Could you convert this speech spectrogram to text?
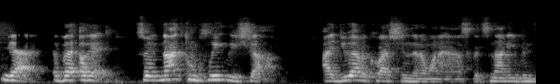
yeah, but okay. So not completely shocked. I do have a question that I want to ask. That's not even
